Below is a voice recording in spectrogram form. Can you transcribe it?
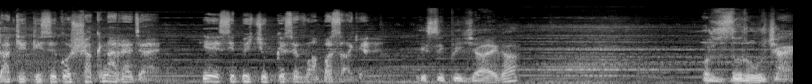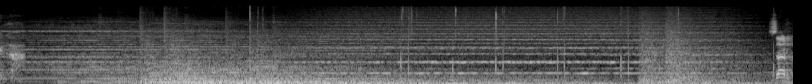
ताकि किसी को शक ना रह जाए ये एसीपी चुपके से वापस आ गया है। एसीपी जाएगा और ज़रूर जाएगा। सर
